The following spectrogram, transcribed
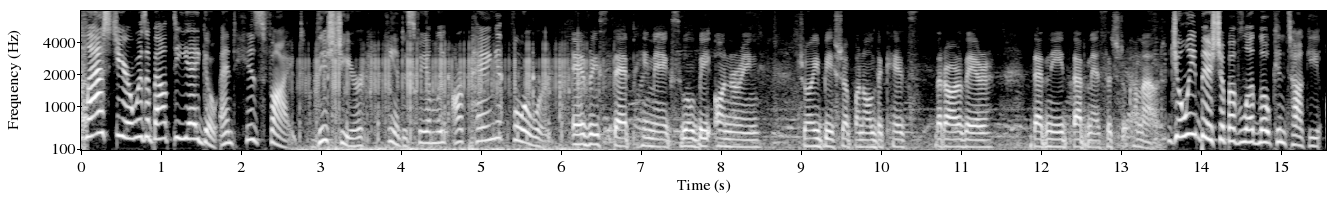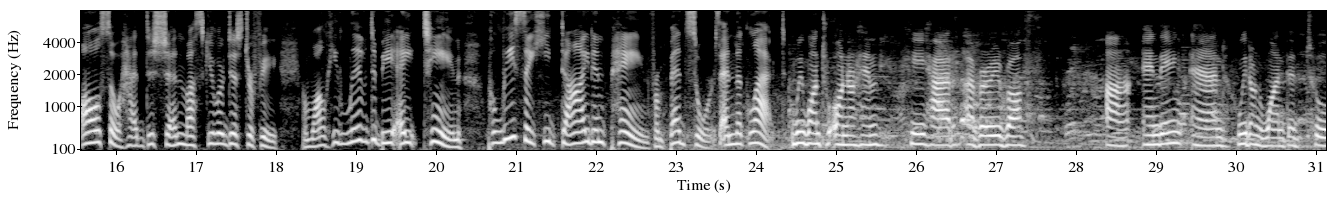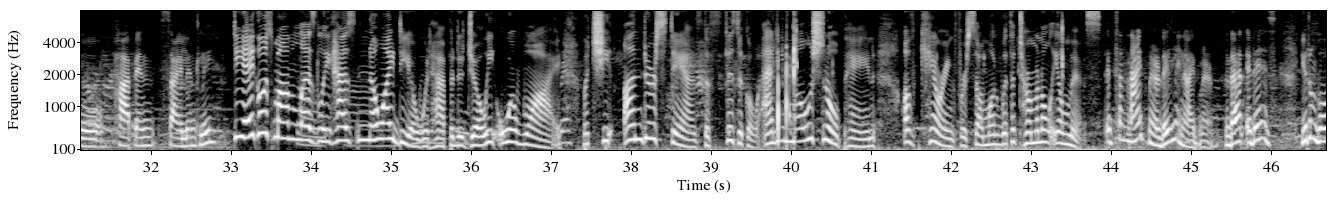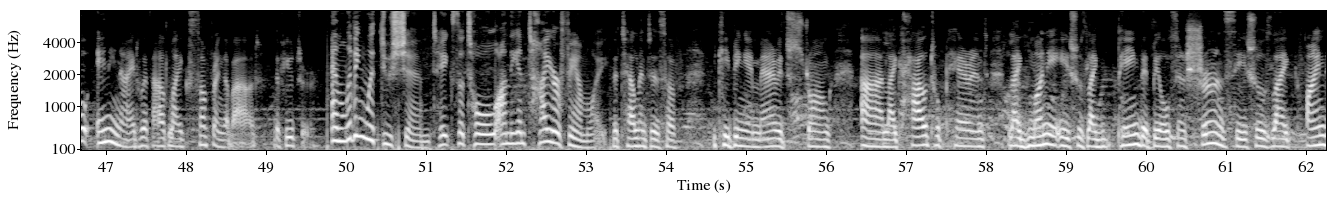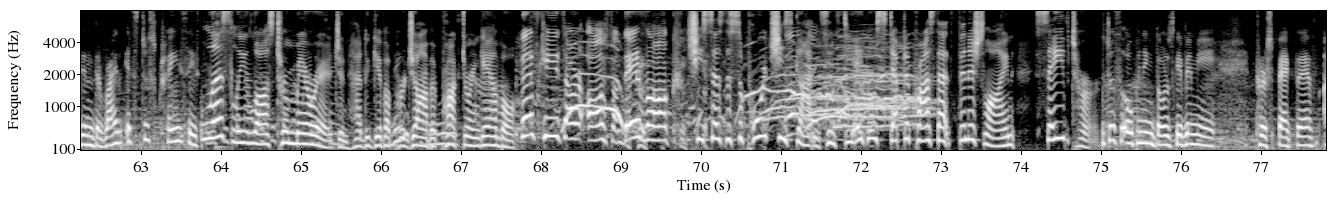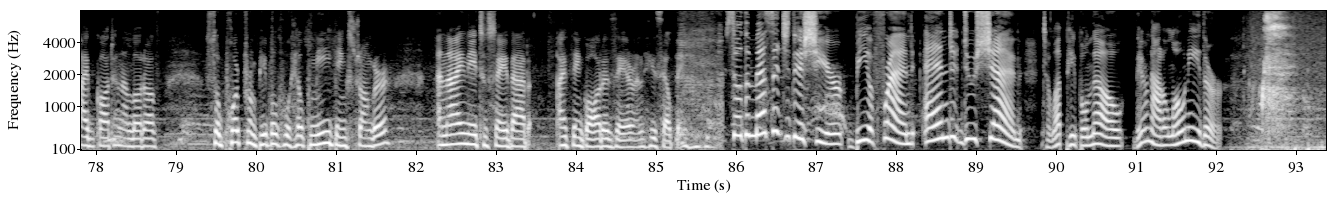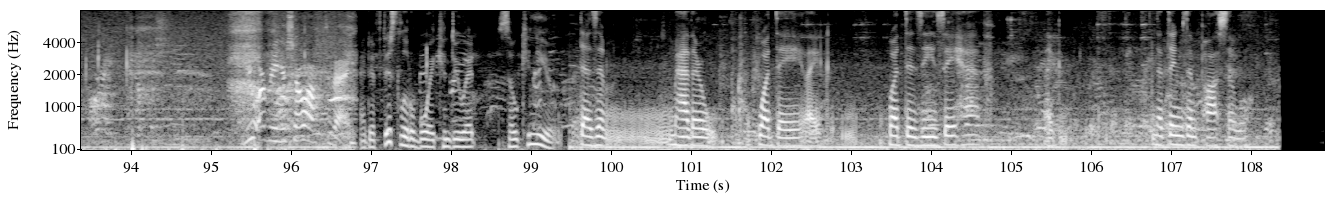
Last year was about Diego and his fight. This year, he and his family are paying it forward. Every step he makes will be honoring Joey Bishop and all the kids that are there that need that message to come out. Joey Bishop of Ludlow, Kentucky also had Duchenne muscular dystrophy. And while he lived to be 18, police say he died in pain from bed sores and neglect. We want to honor him. He had a very rough uh, ending, and we don't want it to happen silently. Diego's mom, Leslie, has no idea what happened to Joey or why, but she understands the physical and emotional pain of caring for someone with a terminal illness. It's a nightmare, daily nightmare. That it is. You don't go any night without like suffering about the future. And living with Duchenne takes a toll on the entire family. The challenges of keeping a marriage strong, uh, like how to parent, like money issues, like paying the bills, insurance issues, like finding the right. It's just crazy. Leslie lost her marriage and had to give up her job at Procter and Gamble. These kids are awesome. They rock. She says the support she's gotten since Diego stepped across that finish line saved her. Just opening doors, giving me perspective. I've gotten a lot of support from people who helped me being stronger. And I need to say that I think God is there and He's helping. So the message this year be a friend and Duchenne to let people know they're not alone either. You are being a show off today. And if this little boy can do it, so can you. Doesn't matter what they like, what disease they have. Like, nothing's impossible.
